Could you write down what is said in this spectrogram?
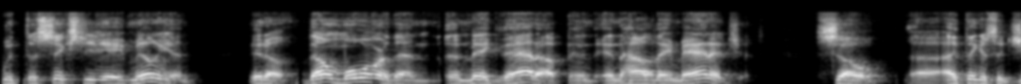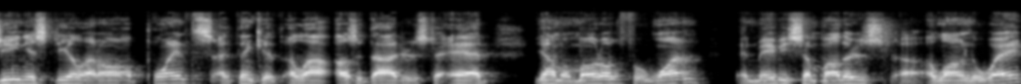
with the 68 million, you know, they'll more than than make that up in, in how they manage it. So uh, I think it's a genius deal on all points. I think it allows the Dodgers to add Yamamoto for one, and maybe some others uh, along the way.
